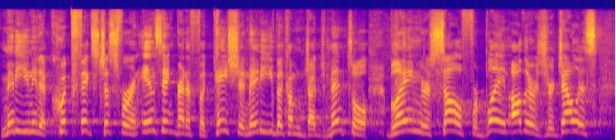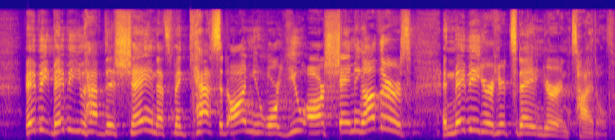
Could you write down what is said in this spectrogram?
Maybe you need a quick fix just for an instant gratification. Maybe you become judgmental, blame yourself or blame others, you're jealous. Maybe, maybe you have this shame that's been casted on you, or you are shaming others. And maybe you're here today and you're entitled.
